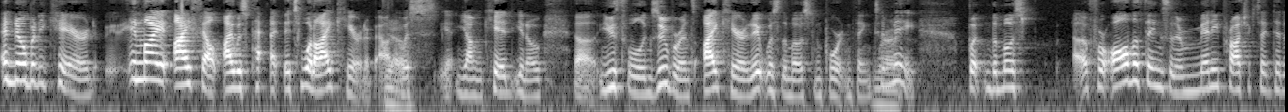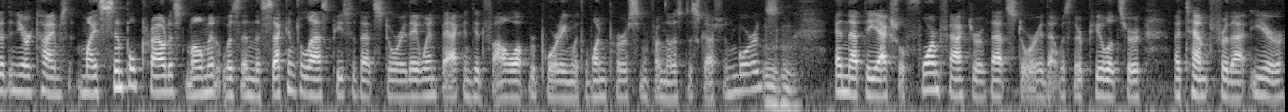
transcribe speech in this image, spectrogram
and nobody cared. In my, I felt I was. It's what I cared about. Yeah. I was a young kid, you know, uh, youthful exuberance. I cared. It was the most important thing to Right. me. But the most uh, for all the things, and there are many projects I did at the New York Times, my simple proudest moment was in the second to last piece of that story. They went back and did follow up reporting with one person from those discussion boards, and that the actual form factor of that story, that was their Pulitzer attempt for that year,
